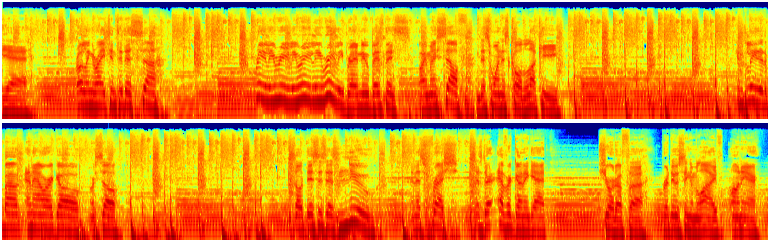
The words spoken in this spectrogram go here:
Yeah. Rolling right into this uh, really, really, really, really brand new business by myself. This one is called Lucky. Completed about an hour ago or so. So this is as new and as fresh as they're ever gonna get, short of uh, producing them live on air.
